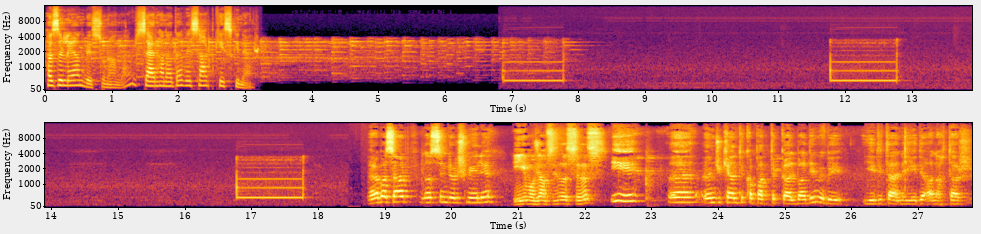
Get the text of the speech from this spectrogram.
Hazırlayan ve sunanlar Serhan Ada ve Sarp Keskiner. Merhaba Sarp, nasılsın görüşmeyeli? İyiyim hocam siz nasılsınız? İyi. Ee, öncü kenti kapattık galiba değil mi? Bir 7 tane 7 anahtar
